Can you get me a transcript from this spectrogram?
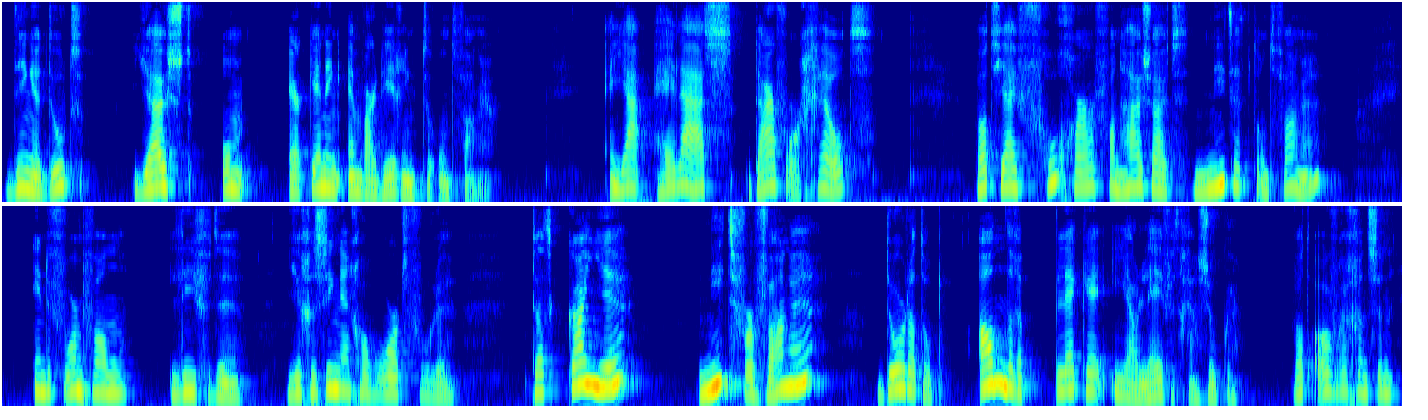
dingen doet juist om erkenning en waardering te ontvangen. En ja, helaas, daarvoor geldt wat jij vroeger van huis uit niet hebt ontvangen, in de vorm van liefde, je gezien en gehoord voelen, dat kan je niet vervangen door dat op andere plekken in jouw leven te gaan zoeken. Wat overigens een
